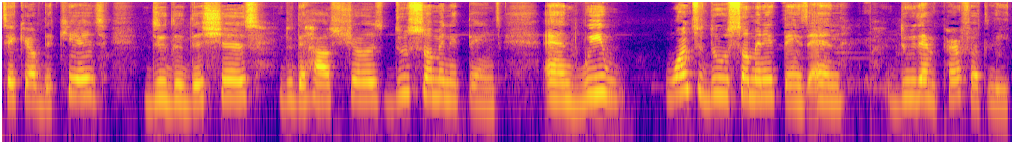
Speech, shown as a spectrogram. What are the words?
take care of the kids, do the dishes, do the house chores, do so many things. And we want to do so many things and do them perfectly.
